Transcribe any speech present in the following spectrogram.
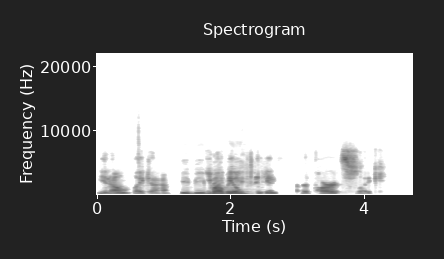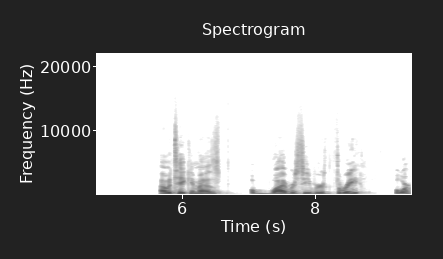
you know? Like uh, he'd be you be able probably. to other parts, like I would take him as a wide receiver three, four,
